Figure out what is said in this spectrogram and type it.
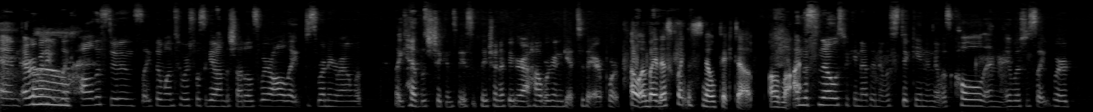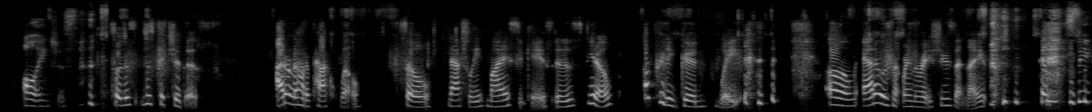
and everybody, Oh. like all the students, like the ones who were supposed to get on the shuttles, we're all like just running around with like headless chickens, basically trying to figure out how we're gonna get to the airport. Oh, and by this point, the snow picked up a lot. And the snow was picking up and it was sticking and it was cold and it was just like we're all anxious. So just just picture this. I don't know how to pack well. So naturally my suitcase is, you know, a pretty good weight. um Anna was not wearing the right shoes that night. See,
